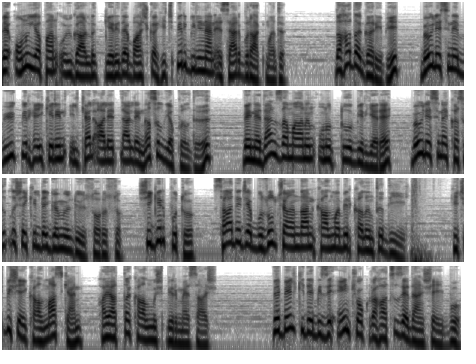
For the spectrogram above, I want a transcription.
ve onu yapan uygarlık geride başka hiçbir bilinen eser bırakmadı. Daha da garibi, böylesine büyük bir heykelin ilkel aletlerle nasıl yapıldığı ve neden zamanın unuttuğu bir yere böylesine kasıtlı şekilde gömüldüğü sorusu. Şigir putu sadece buzul çağından kalma bir kalıntı değil. Hiçbir şey kalmazken hayatta kalmış bir mesaj. Ve belki de bizi en çok rahatsız eden şey bu.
